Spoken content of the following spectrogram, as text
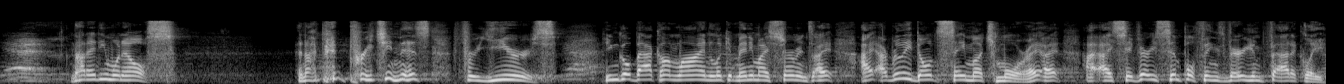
yes. not anyone else. And I've been preaching this for years. You can go back online and look at many of my sermons. I, I, I really don't say much more. I, I, I say very simple things very emphatically.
